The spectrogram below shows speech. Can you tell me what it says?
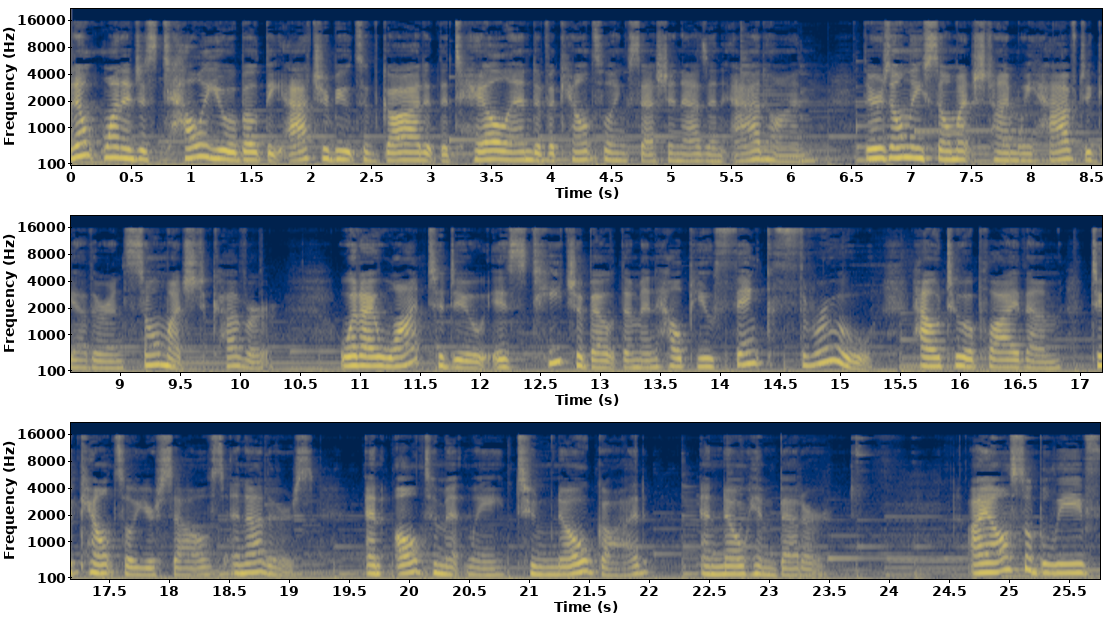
I don't want to just tell you about the attributes of God at the tail end of a counseling session as an add on. There's only so much time we have together and so much to cover. What I want to do is teach about them and help you think through how to apply them to counsel yourselves and others, and ultimately to know God and know Him better. I also believe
